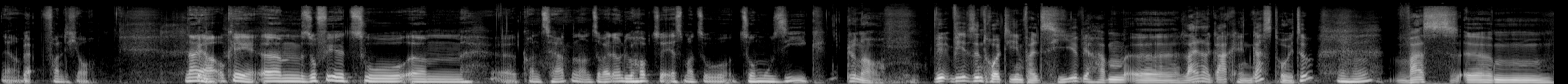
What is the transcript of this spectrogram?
Ja, Ja. fand ich auch. Naja, okay. Ähm, so viel zu ähm, äh, Konzerten und so weiter und überhaupt zuerst mal zu, zur Musik. Genau. Wir, wir sind heute jedenfalls hier. Wir haben äh, leider gar keinen Gast heute, was ähm,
